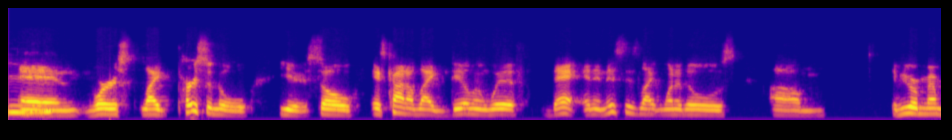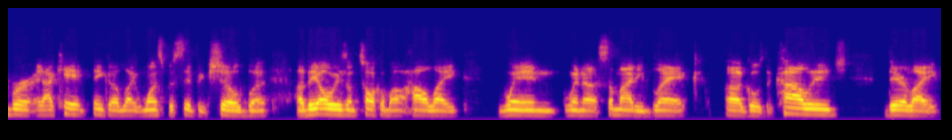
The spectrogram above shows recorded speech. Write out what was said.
Mm-hmm. And worst like personal years. So it's kind of like dealing with that. And then this is like one of those um if you remember, and I can't think of like one specific show, but uh, they always um, talk about how like when when uh, somebody black uh, goes to college, they're like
